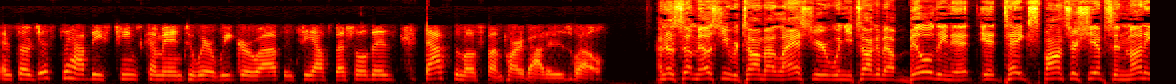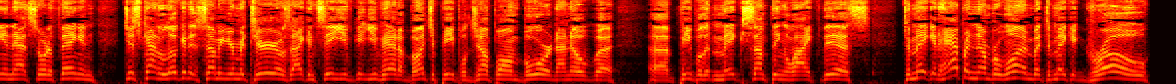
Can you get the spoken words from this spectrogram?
And so just to have these teams come in to where we grew up and see how special it is, that's the most fun part about it as well. I know something else you were talking about last year when you talk about building it, it takes sponsorships and money and that sort of thing. And just kind of looking at some of your materials, I can see you've, you've had a bunch of people jump on board. And I know, uh, uh, people that make something like this to make it happen, number one, but to make it grow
